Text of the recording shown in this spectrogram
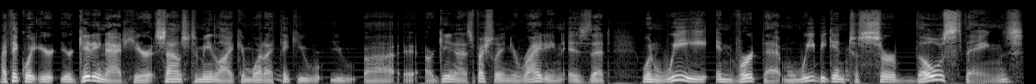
I think what you're, you're getting at here, it sounds to me like, and what I think you, you uh, are getting at, especially in your writing, is that when we invert that, when we begin to serve those things,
